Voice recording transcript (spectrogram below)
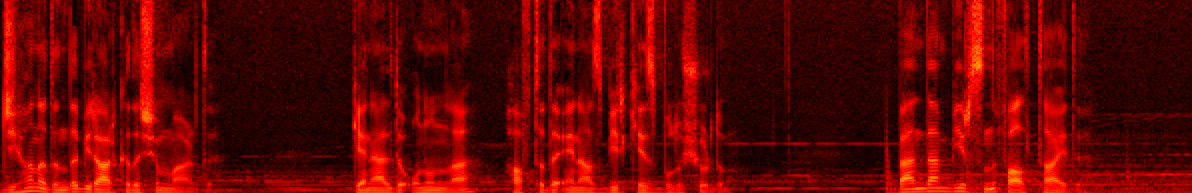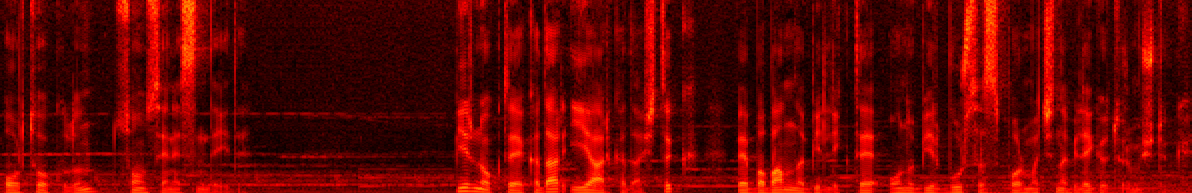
Cihan adında bir arkadaşım vardı. Genelde onunla haftada en az bir kez buluşurdum. Benden bir sınıf alttaydı. Ortaokulun son senesindeydi. Bir noktaya kadar iyi arkadaştık ve babamla birlikte onu bir Bursa spor maçına bile götürmüştük.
